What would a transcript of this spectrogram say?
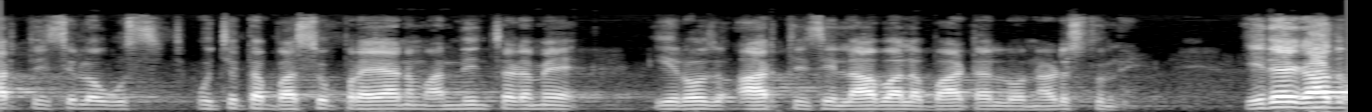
ఆర్టీసీలో ఉచిత బస్సు ప్రయాణం అందించడమే ఈరోజు ఆర్టీసీ లాభాల బాటల్లో నడుస్తుంది. ఇదే కాదు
